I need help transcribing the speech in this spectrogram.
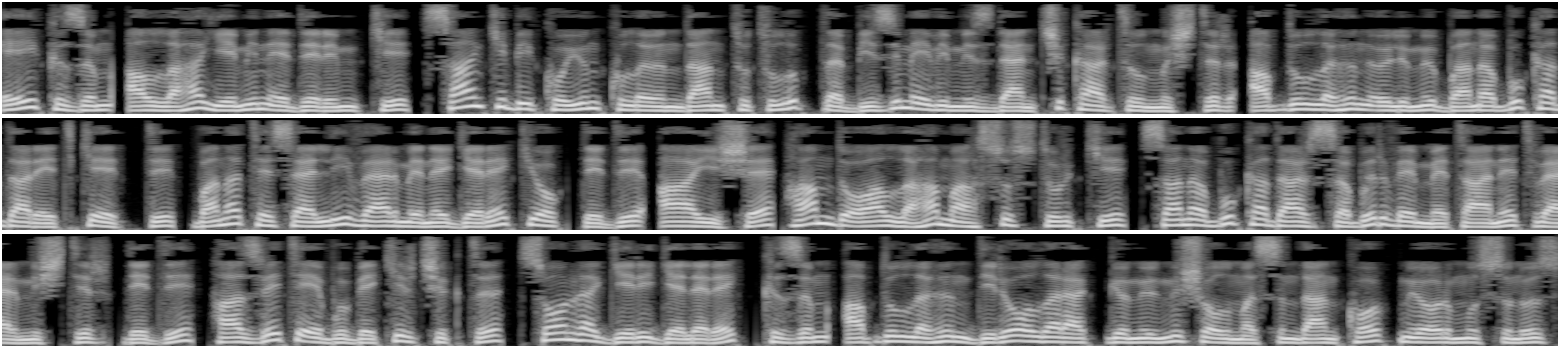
ey kızım, Allah'a yemin ederim ki, sanki bir koyun kulağından tutulup da bizim evimizden çıkartılmıştır, Abdullah'ın ölümü bana bu kadar etki etti, bana teselli vermene gerek yok, dedi, Ayşe, hamd o Allah'a mahsustur ki, sana bu kadar sabır ve metanet vermiştir, dedi, Hazreti Ebu Bekir çıktı, sonra geri gelerek, kızım, Abdullah'ın diri olarak gömülmüş olmasından korkmuyor musunuz,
